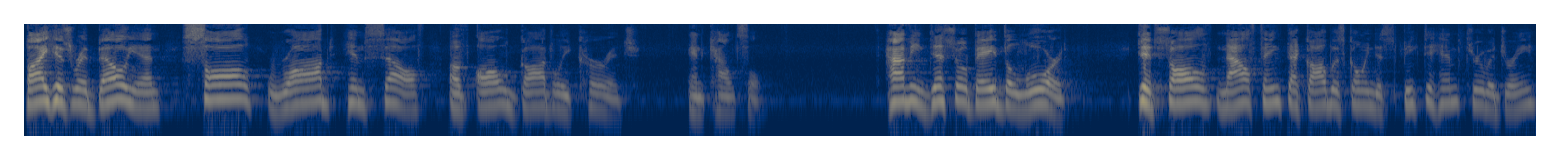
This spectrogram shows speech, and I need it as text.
by his rebellion, Saul robbed himself of all godly courage and counsel. Having disobeyed the Lord, did Saul now think that God was going to speak to him through a dream?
